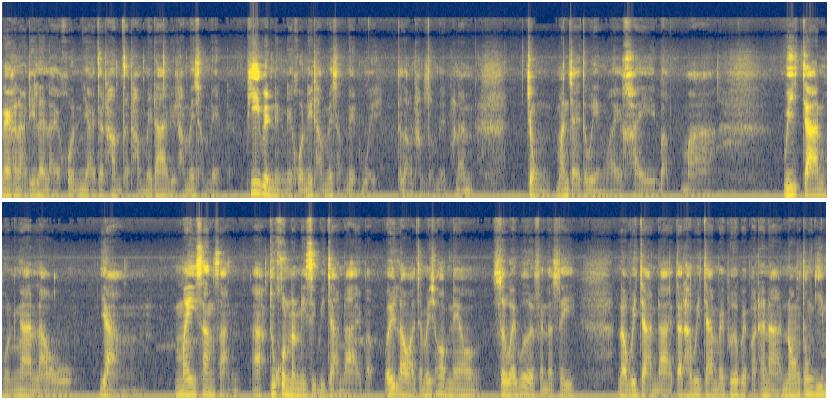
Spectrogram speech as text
ในขณะที่หลาย ๆ คนอยากจะทำแต่ทำไม่ได้หรือทำไม่สำเร็จ พี่เป็นหนึ่งในคนที่ทำไม่สำเร็จเว้ยแต่เราทำสำเร็จเพราะนั้นจงมั่นใจตัวเองไว้ใครแบบมาวิจารณ์ผลงานเราอย่างไม่สร้างสรรค์อะทุกคนมันมีสิทธิวิจารณ์ได้แบบเอ้ยเราอาจจะไม่ชอบแนว survivor fantasy เราวิจารณ์ได้ แต่ถ้าวิจารณ์ไปเพื่อไปพัฒนา น้องต้องยิ้ม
